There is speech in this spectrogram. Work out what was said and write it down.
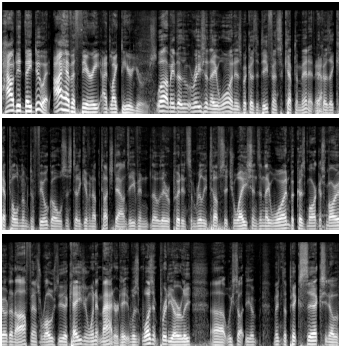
how did they do it? I have a theory. I'd like to hear yours. Well, I mean, the reason they won is because the defense kept them in it Yeah. because they kept holding them to field goals instead of giving up touchdowns, even though they were put in some really tough situations. And they won because Marcus Mariota and the offense rose to the occasion when it mattered. It was wasn't pretty early. Uh, we saw you know mentioned the pick six. You know,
